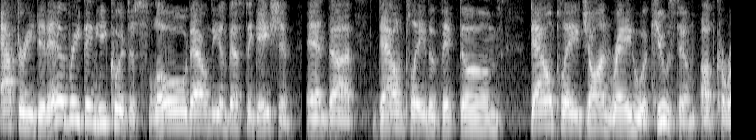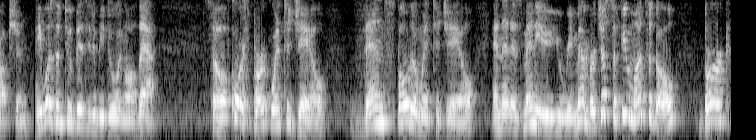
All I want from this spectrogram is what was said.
after he did everything he could to slow down the investigation and uh, downplay the victims, downplay John Ray, who accused him of corruption. He wasn't too busy to be doing all that. So, of course, Burke went to jail, then Spota went to jail, and then, as many of you remember, just a few months ago, Burke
